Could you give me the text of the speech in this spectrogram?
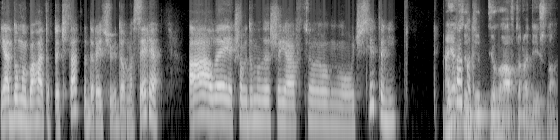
Я думаю, багато хто читав, це, до речі, відома серія. Але якщо ви думали, що я в цьому числі, то ні. А як Отак це до цього автора дійшла?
